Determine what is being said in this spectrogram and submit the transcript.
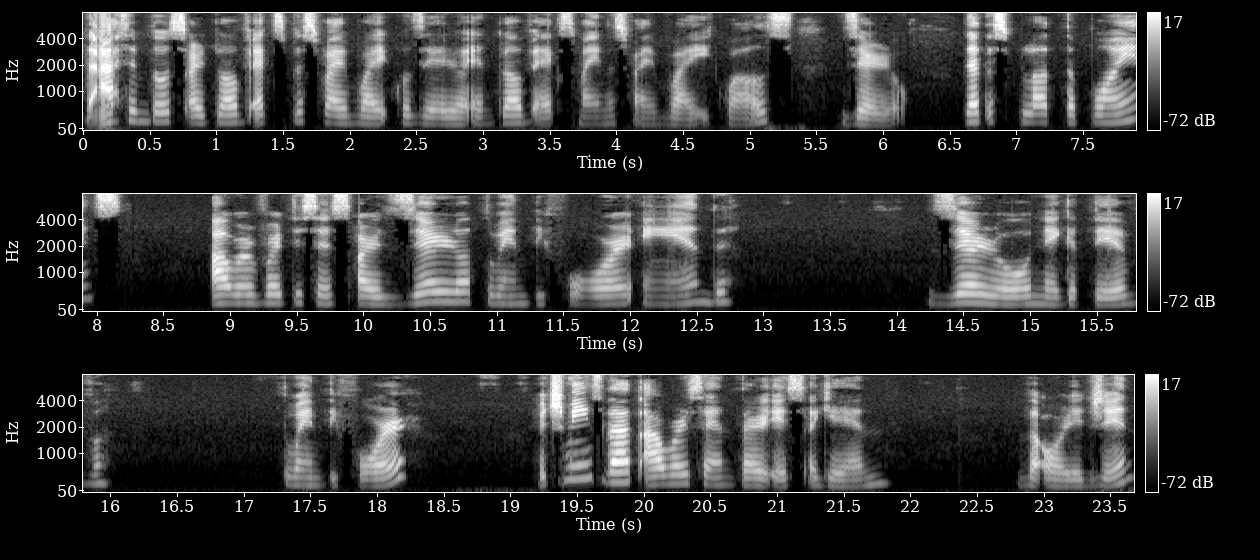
The asymptotes are 12x plus 5y equals 0 and 12x minus 5y equals 0. Let us plot the points. Our vertices are 0, 24 and 0, negative 24 which means that our center is again the origin.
